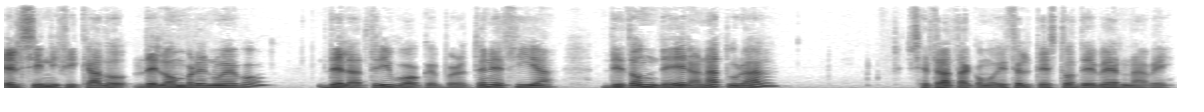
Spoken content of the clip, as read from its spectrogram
el significado del hombre nuevo, de la tribu a que pertenecía, de dónde era natural. Se trata, como dice el texto, de Bernabé.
